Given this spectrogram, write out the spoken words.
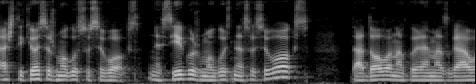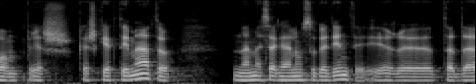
aš tikiuosi, žmogus susivoks. Nes jeigu žmogus nesusivoks, tą dovaną, kurią mes gavom prieš kažkiek tai metų, na mes ją galim sugadinti ir e, tada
